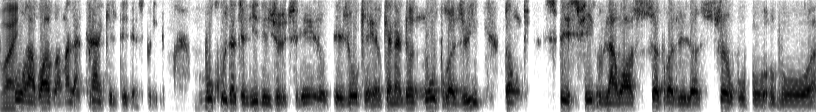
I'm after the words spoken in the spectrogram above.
Ouais. pour avoir vraiment la tranquillité d'esprit. Beaucoup d'ateliers déjà utilisent déjà au au Canada nos produits, donc spécifiez que vous voulez avoir ce produit-là sur vos, vos, euh,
